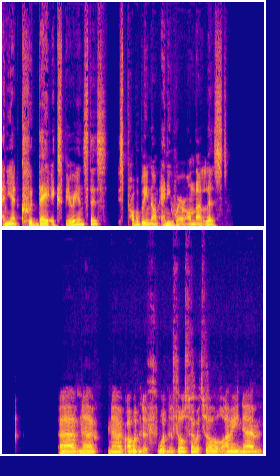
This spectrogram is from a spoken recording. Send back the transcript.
And yet, could they experience this? Is probably not anywhere on that list. Uh, no, no, I wouldn't have wouldn't have thought so at all. I mean, um,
